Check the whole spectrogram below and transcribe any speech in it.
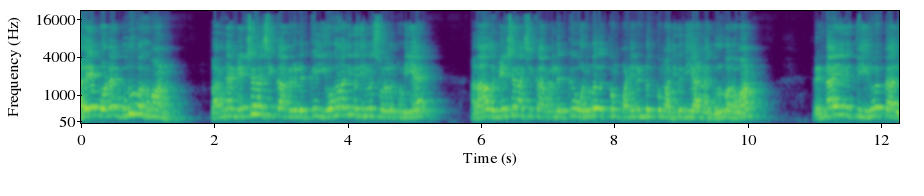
அதே போல குரு பகவான் பாருங்க மேஷராசிக்காரர்களுக்கு யோகாதிபதினு சொல்லக்கூடிய அதாவது மேஷராசிக்காரர்களுக்கு ஒன்பதுக்கும் பன்னிரெண்டுக்கும் அதிபதியான குரு பகவான் ரெண்டாயிரத்தி இருபத்தாறு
